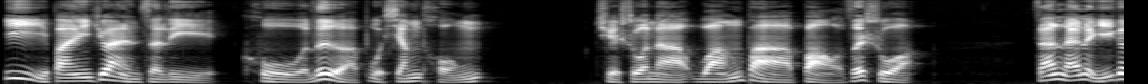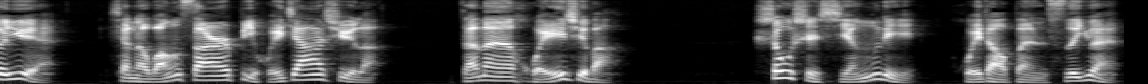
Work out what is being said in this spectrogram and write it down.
一般院子里苦乐不相同。却说那王八宝子说：“咱来了一个月，想那王三儿必回家去了，咱们回去吧。”收拾行李回到本寺院，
